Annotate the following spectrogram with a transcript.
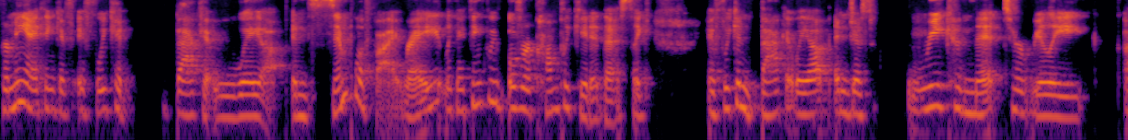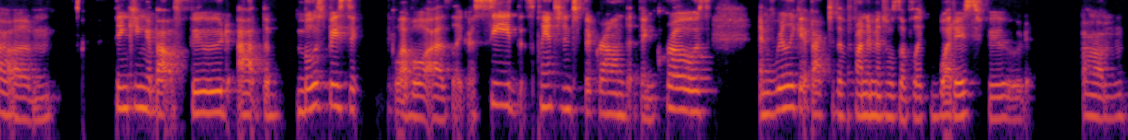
for me, I think if if we could back it way up and simplify, right? Like I think we've overcomplicated this. Like if we can back it way up and just recommit to really um thinking about food at the most basic level as like a seed that's planted into the ground that then grows and really get back to the fundamentals of like what is food. Um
